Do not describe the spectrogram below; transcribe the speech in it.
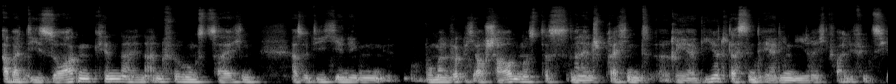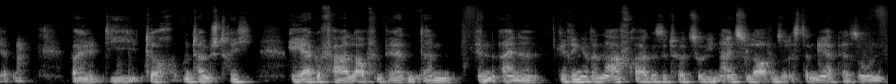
aber die Sorgenkinder in Anführungszeichen, also diejenigen, wo man wirklich auch schauen muss, dass man entsprechend reagiert, das sind eher die niedrig qualifizierten, weil die doch unterm Strich eher Gefahr laufen werden, dann in eine geringere Nachfragesituation hineinzulaufen, sodass dann mehr Personen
